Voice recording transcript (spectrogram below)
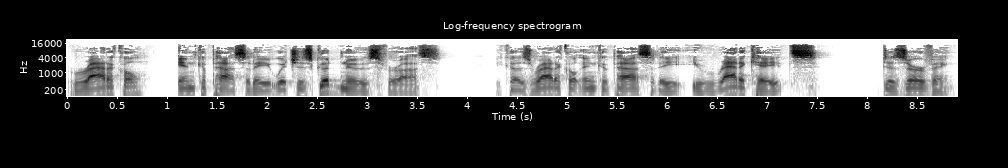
radical incapacity, which is good news for us because radical incapacity eradicates deserving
